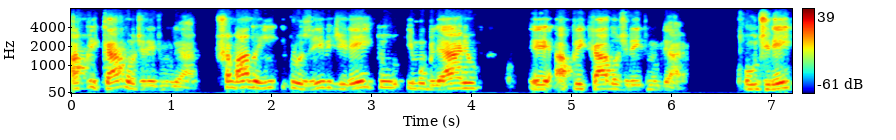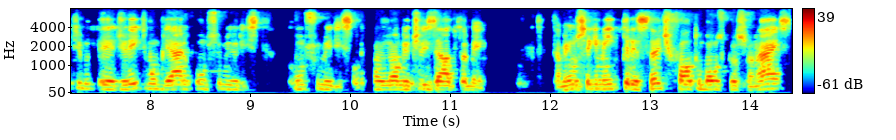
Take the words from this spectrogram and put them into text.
aplicado ao direito imobiliário, chamado, inclusive, direito imobiliário eh, aplicado ao direito imobiliário, ou direito, eh, direito imobiliário consumidorista consumirista, é um nome utilizado também. Também é um segmento interessante, faltam bons profissionais.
